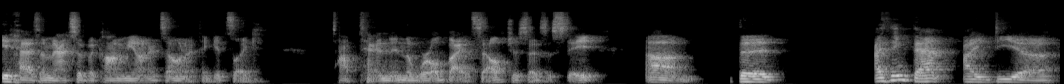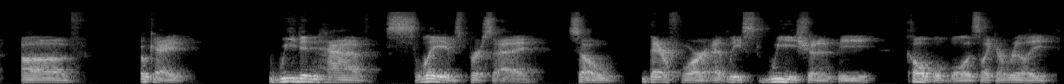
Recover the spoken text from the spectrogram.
it has a massive economy on its own. I think it's like top 10 in the world by itself, just as a state. Um, the I think that idea of, okay, we didn't have slaves per se, so therefore at least we shouldn't be culpable is like a really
